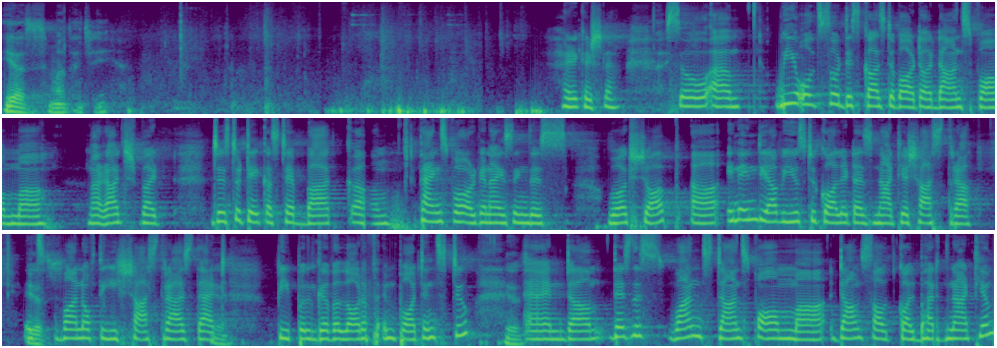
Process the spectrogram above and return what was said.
yes, Mataji. Hare Krishna. So um, we also discussed about our dance form, uh, Maharaj, but just to take a step back, um, thanks for organizing this workshop. Uh, in India, we used to call it as Natya Shastra, It's Yes. one of the shastras that Yeah. people give a lot of importance to. Yes. And um, there's this one dance form uh, down south called Bharatanatyam.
